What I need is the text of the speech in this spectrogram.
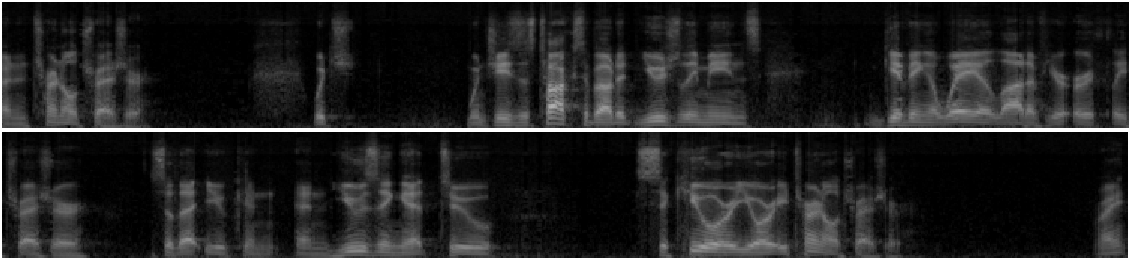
an eternal treasure, which when Jesus talks about it, usually means giving away a lot of your earthly treasure so that you can, and using it to secure your eternal treasure. Right?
